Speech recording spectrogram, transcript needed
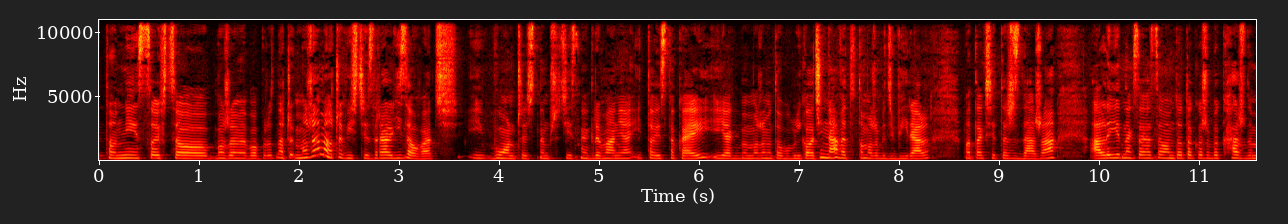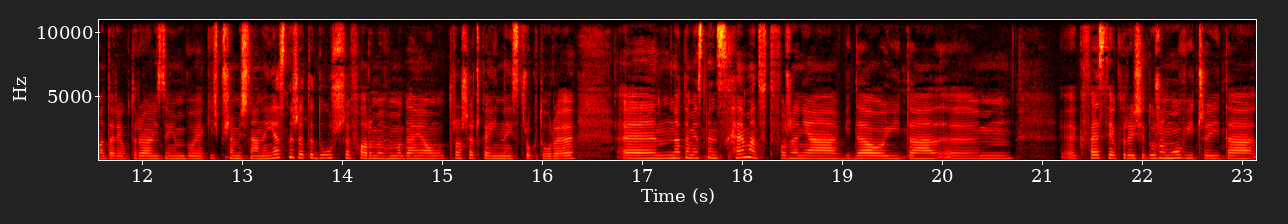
to nie jest coś, co możemy po prostu, znaczy możemy oczywiście zrealizować i włączyć ten przycisk nagrywania i to jest ok, i jakby możemy to opublikować i nawet to może być viral, bo tak się też zdarza, ale jednak zachęcałam do tego, żeby każdy materiał, który realizujemy był jakiś przemyślany. Jasne, że te dłuższe formy wymagają troszeczkę innej struktury, yy, natomiast ten schemat tworzenia wideo i ta kwestia, o której się dużo mówi, czyli ta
